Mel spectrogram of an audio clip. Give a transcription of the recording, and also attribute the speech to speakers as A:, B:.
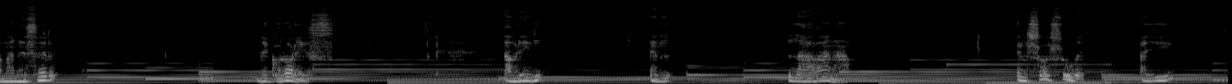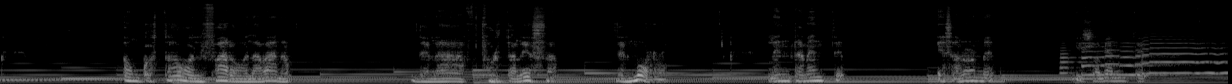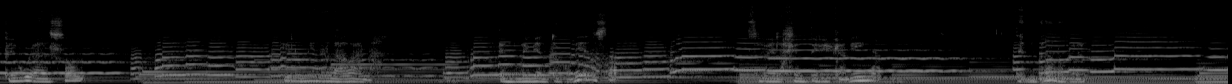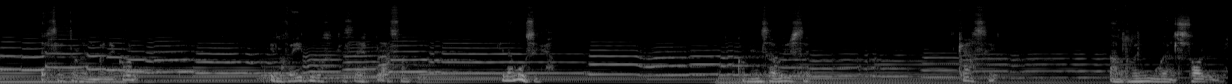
A: amanecer de colores. Abril en La Habana. El sol sube allí a un costado del faro de La Habana, de la fortaleza del morro. Lentamente, esa enorme y soleante figura del sol comienza, se ve la gente que camina temprano por el sector del malecón y los vehículos que se desplazan y la música comienza a oírse casi al ritmo del sol.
